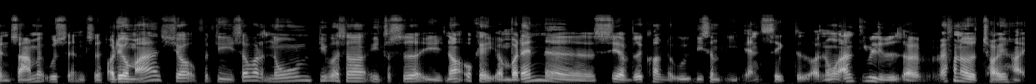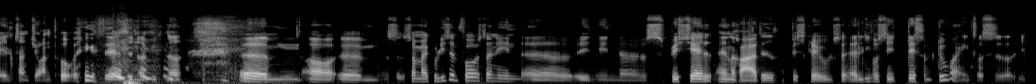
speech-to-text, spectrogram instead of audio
den samme udsendelse. Og det var meget sjovt, fordi så var der nogen, de var så interesseret i, nå okay, om hvordan øh, ser vedkommende ud ligesom i ansigtet, og nogle andre, de ville vide, hvad for noget tøj har Elton John på, ikke? det er altid noget vildt noget. øhm, og, øhm, så, så, man kunne ligesom få sådan en, øh, en, en øh, uh, special anrettet beskrivelse af lige præcis det, som du var interesseret i.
